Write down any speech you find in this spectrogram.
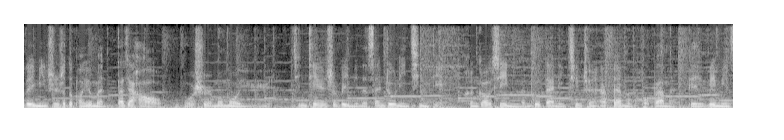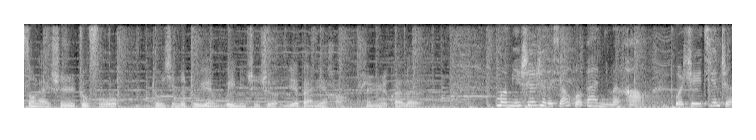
为民生社的朋友们，大家好，我是默默雨。今天是为民的三周年庆典，很高兴能够带领清晨 FM 的伙伴们给为民送来生日祝福。衷心的祝愿为民声社越办越好，生日快乐！莫名生社的小伙伴，你们好，我是清晨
